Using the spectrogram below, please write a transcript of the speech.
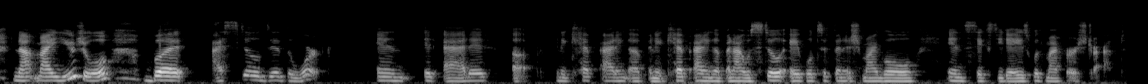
not my usual, but I still did the work and it added up and it kept adding up and it kept adding up. And I was still able to finish my goal in 60 days with my first draft.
